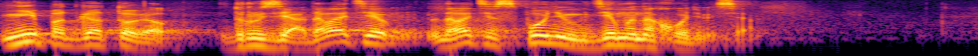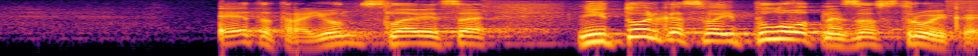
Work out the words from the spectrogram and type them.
«не подготовил»? Друзья, давайте, давайте вспомним, где мы находимся. Этот район славится не только своей плотной застройкой.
